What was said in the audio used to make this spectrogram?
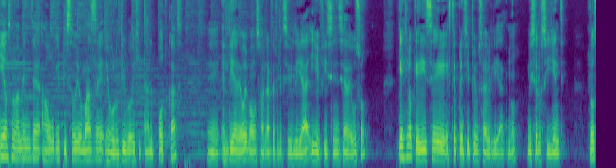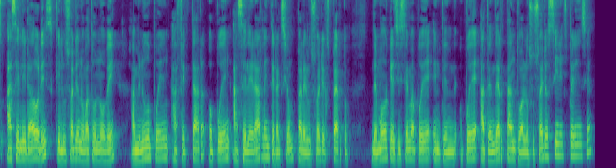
Bienvenidos nuevamente a un episodio más de Evolutivo Digital Podcast. Eh, el día de hoy vamos a hablar de flexibilidad y eficiencia de uso. ¿Qué es lo que dice este principio de usabilidad? ¿no? Dice lo siguiente. Los aceleradores que el usuario novato no ve a menudo pueden afectar o pueden acelerar la interacción para el usuario experto, de modo que el sistema puede, puede atender tanto a los usuarios sin experiencia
